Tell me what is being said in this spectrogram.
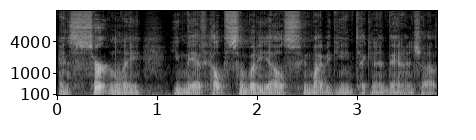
and certainly you may have helped somebody else who might be getting taken advantage of.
